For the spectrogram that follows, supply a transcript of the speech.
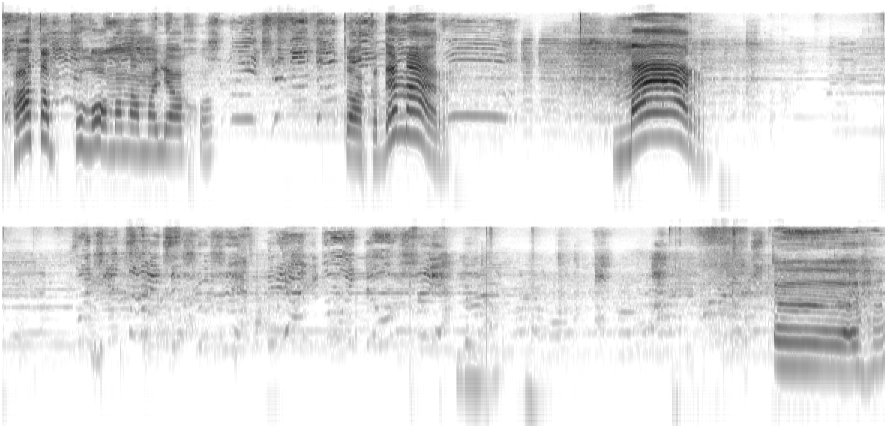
хата поломана маляхо. Так, а де мер? Мер! Ага.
